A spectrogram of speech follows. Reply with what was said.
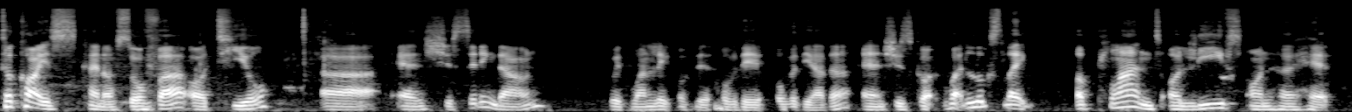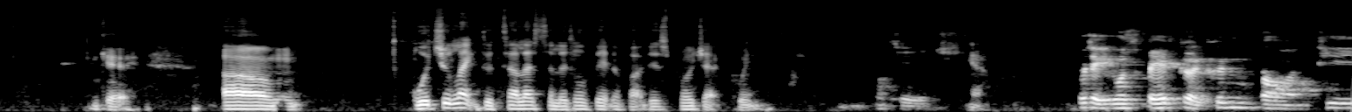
turquoise kind of sofa or teal. Uh, and she's sitting down with one leg of the over the over the other. And she's got what looks like a plant or leaves on her head. Okay. Um, would you like to tell us a little bit about this project kwin โอเคโปรเจกต์อีโอสเปซเกิดขึ้นตอนที่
